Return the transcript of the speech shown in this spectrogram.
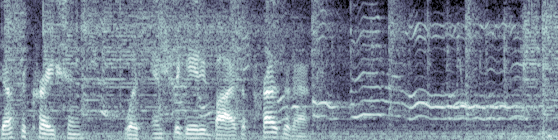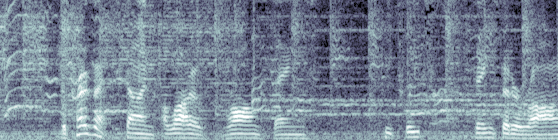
desecration was instigated by the president. The president's done a lot of wrong things. He tweets things that are wrong.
